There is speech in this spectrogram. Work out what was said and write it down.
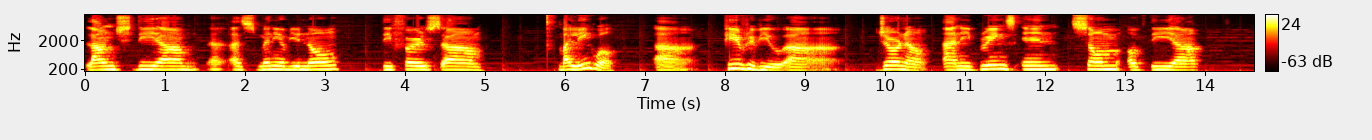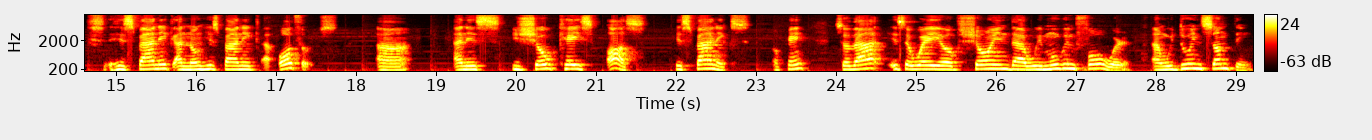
launched the, um, uh, as many of you know, the first um, bilingual uh, peer review uh, journal, and it brings in some of the uh, Hispanic and non-Hispanic uh, authors, uh, and it's, it showcase us Hispanics. Okay, so that is a way of showing that we're moving forward and we're doing something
